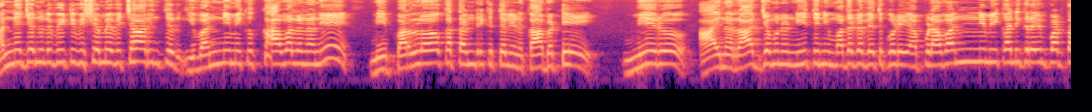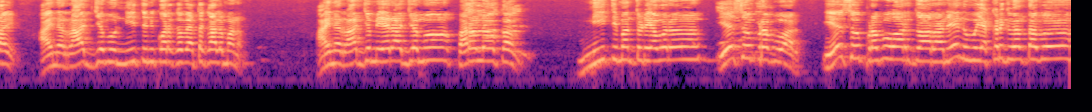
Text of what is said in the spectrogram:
అన్యజనులు వీటి విషయమే విచారించడు ఇవన్నీ మీకు కావాలనని మీ పరలోక తండ్రికి తెలియను. కాబట్టి మీరు ఆయన రాజ్యమును నీతిని మొదట వెతుకుడి. అప్పుడు అవన్నీ మీకు అనుగ్రహింపడతాయి ఆయన రాజ్యము నీతిని కొరకు వెతకాలి మనం. ఆయన రాజ్యం ఏ రాజ్యము? పరలోకం. నీతిమంతుడు ఎవరు? యేసు ప్రభువారు. యేసు ప్రభువారి ద్వారానే నువ్వు ఎక్కడికి వెళ్తావు?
